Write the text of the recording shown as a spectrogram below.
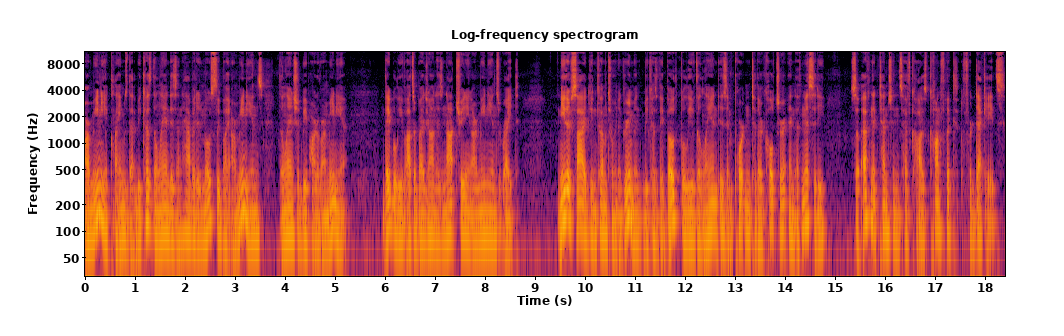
Armenia claims that because the land is inhabited mostly by Armenians, the land should be part of Armenia. They believe Azerbaijan is not treating Armenians right. Neither side can come to an agreement because they both believe the land is important to their culture and ethnicity, so ethnic tensions have caused conflict for decades.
